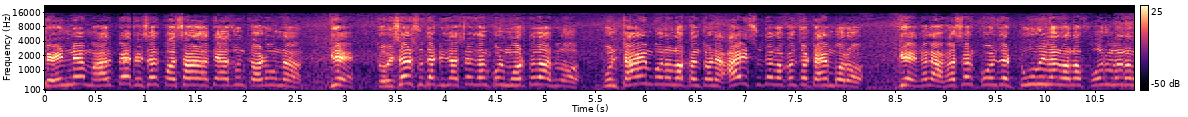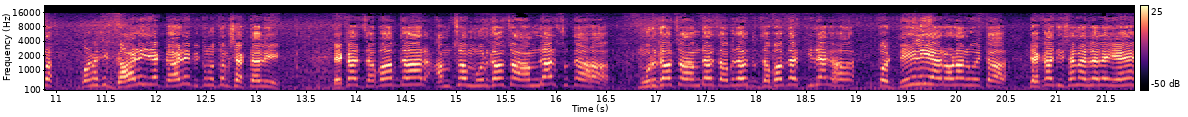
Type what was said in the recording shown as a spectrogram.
पेडणे मालपे थंयसर कोसळ्ळा ते अजून काडूंक ना. कितें थंयसर सुद्दां डिजास्टर जावन कोण मरतलो आसलो पूण टायम बरो लोकांचो आनी आयज सुद्दां लोकांचो टायम बरो. कितें नाजाल्यार हांगासर कोण जर टू व्हिलर वालो फोर व्हिलर वालो कोणाची गाडी जे गाडी भितून वचूंक शकताली? हेका जबाबदार आमचो मुरगांवचो आमदार सुद्दां आहा मुरगांवचो आमदार जबाबदार जबाबदार कित्याक आहा तो डेली ह्या रोडान वयता तेका दिसनासलेलें हें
